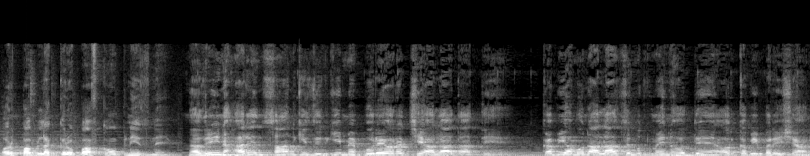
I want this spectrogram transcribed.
اور پبلک گروپ آف کمپنیز نے۔ ناظرین، ہر انسان کی زندگی میں برے اور اچھے حالات آتے ہیں۔ کبھی ہم ان حالات سے مطمئن ہوتے ہیں اور کبھی پریشان۔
